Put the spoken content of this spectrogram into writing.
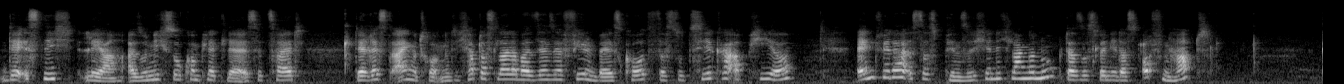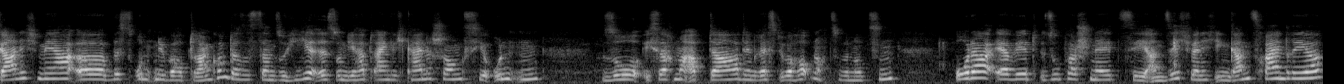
der ist nicht leer. Also nicht so komplett leer. Ist jetzt halt der Rest eingetrocknet. Ich habe das leider bei sehr, sehr vielen Base Coats, dass so circa ab hier, entweder ist das Pinselchen nicht lang genug, dass es, wenn ihr das offen habt, gar nicht mehr äh, bis unten überhaupt drankommt, dass es dann so hier ist und ihr habt eigentlich keine Chance hier unten so, ich sag mal ab da den Rest überhaupt noch zu benutzen. Oder er wird super schnell zäh an sich. Wenn ich ihn ganz reindrehe,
